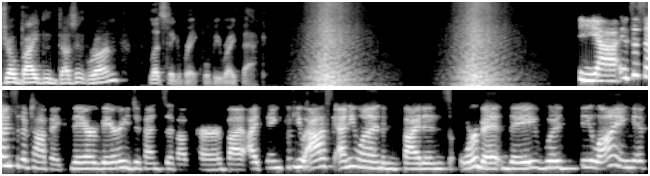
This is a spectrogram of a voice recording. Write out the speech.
Joe Biden doesn't run? Let's take a break. We'll be right back. Yeah, it's a sensitive topic. They are very defensive of her. But I think if you mm-hmm. ask anyone in Biden's orbit, they would be lying if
